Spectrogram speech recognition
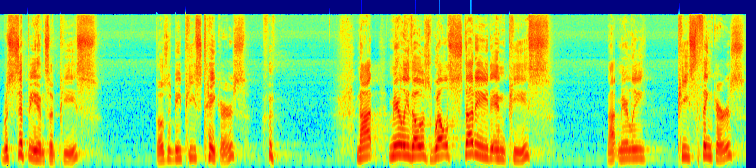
recipients of peace, those would be peace takers, not merely those well studied in peace, not merely peace thinkers,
